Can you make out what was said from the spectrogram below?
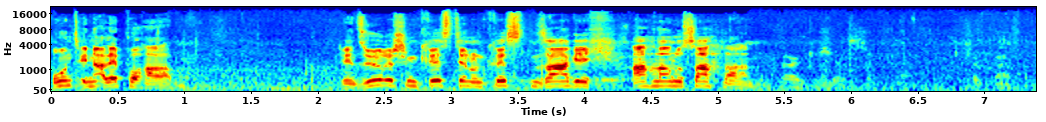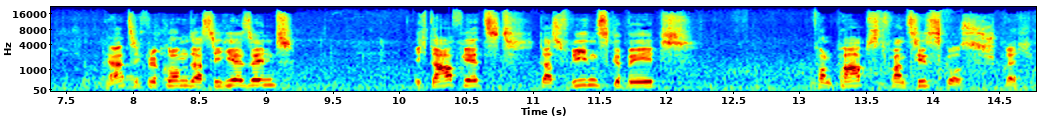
und in Aleppo haben. Den syrischen Christinnen und Christen sage ich Ahlan Sahlan. Herzlich willkommen, dass Sie hier sind. Ich darf jetzt das Friedensgebet von Papst Franziskus sprechen.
